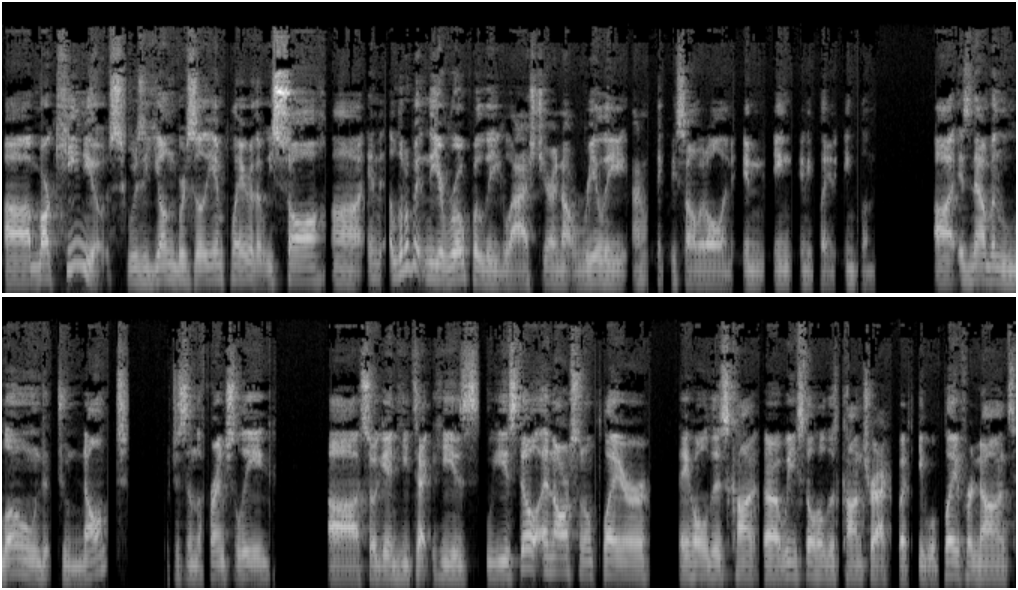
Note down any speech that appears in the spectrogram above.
Uh, Marquinhos, who was a young Brazilian player that we saw uh, in a little bit in the Europa League last year, and not really. I don't think we saw him at all in in, in any play in England. Uh, is now been loaned to Nantes, which is in the French league. Uh, so again, he te- he is he is still an Arsenal player. They hold his con. Uh, we still hold his contract, but he will play for Nantes.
